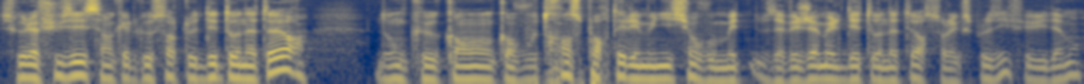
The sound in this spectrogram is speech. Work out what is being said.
parce que la fusée, c'est en quelque sorte le détonateur. Donc, quand, quand, vous transportez les munitions, vous n'avez jamais le détonateur sur l'explosif, évidemment.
